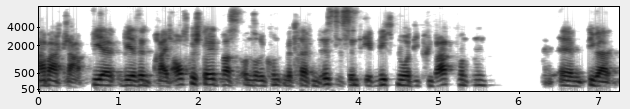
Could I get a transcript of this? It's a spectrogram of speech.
aber klar, wir, wir sind breit aufgestellt, was unsere Kunden betreffend ist. Es sind eben nicht nur die Privatkunden, ähm, die wir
